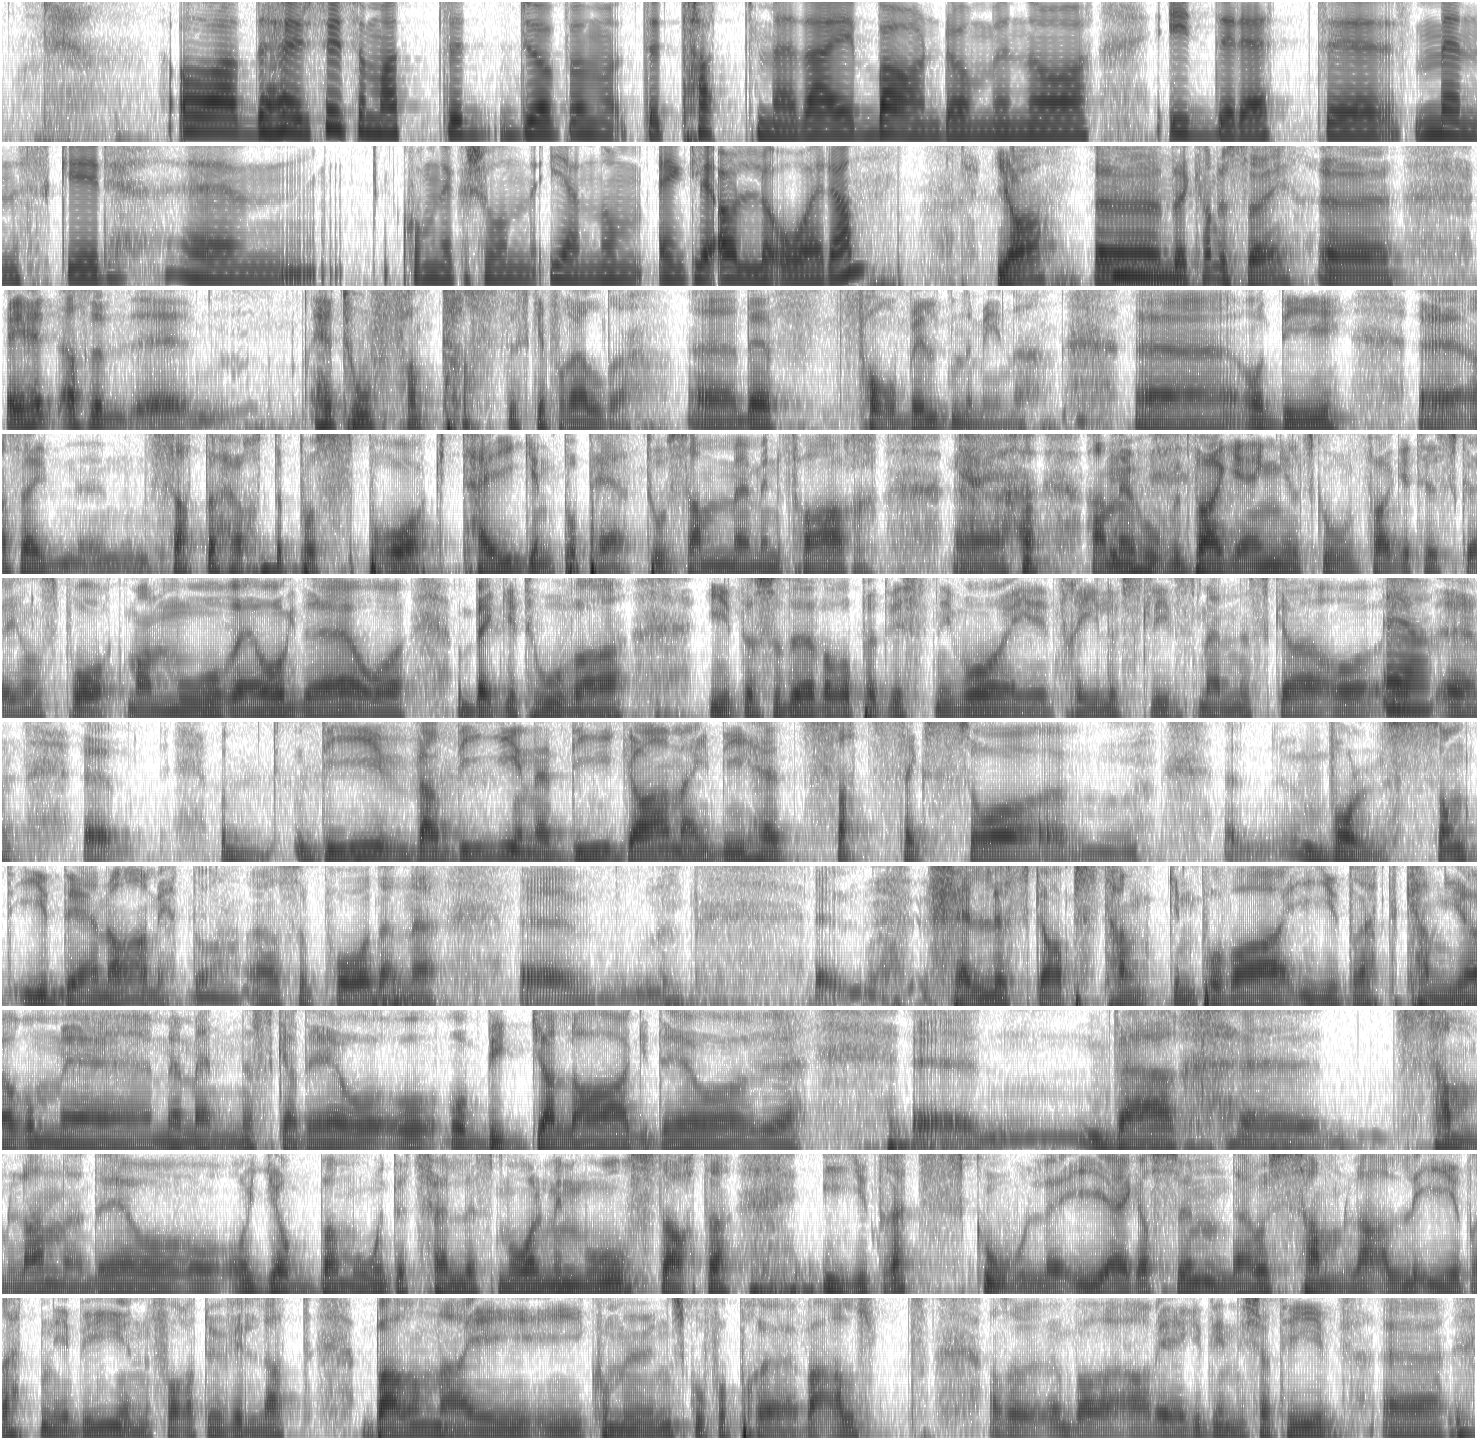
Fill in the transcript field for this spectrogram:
Og det høres ut som at du har på en måte tatt med deg barndommen og idrett, eh, mennesker, eh, kommunikasjon gjennom egentlig alle årene. Ja, eh, mm. det kan du si. Eh, jeg, altså, jeg har to fantastiske foreldre. Eh, det er forbildene mine. Uh, og de uh, Altså, jeg satt og hørte på Språkteigen på P2 sammen med min far. Han er hovedfag i engelsk, hovedfag i tysk, og jeg er sånn språkmann. Mor er òg det. Og, og, begge to var idrettsutøvere på et visst nivå, i friluftslivsmennesker. og ja. Og de verdiene de ga meg, de har satt seg så voldsomt i DNA-et mitt. da, Altså på denne eh, fellesskapstanken på hva idrett kan gjøre med, med mennesker. Det å, å, å, bygge lag, det å eh, være eh, samlende, det å, å, å, jobbe mot et felles mål. Min mor starta idrettsskole i Egersund, der hun samla alle idrettene i byen for at hun ville at barna i, i, kommunen skulle få prøve alt. Altså bare av eget initiativ. Eh,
